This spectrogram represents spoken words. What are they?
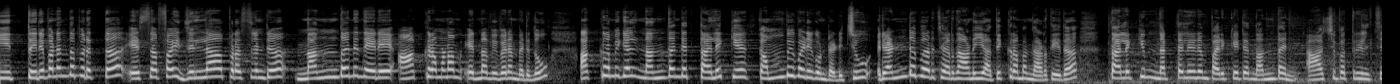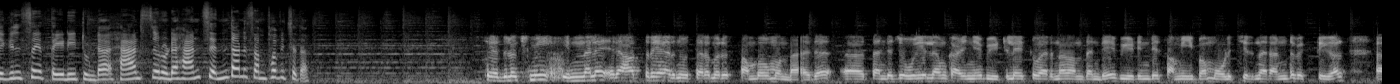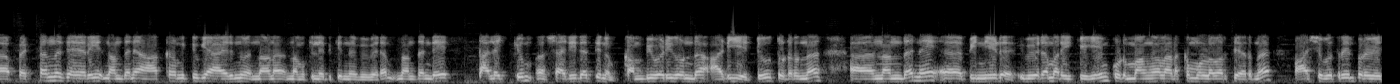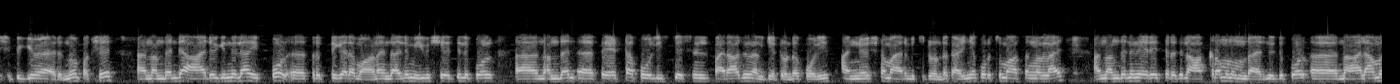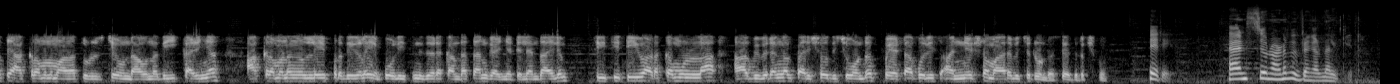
ഈ തിരുവനന്തപുരത്ത് S F I ജില്ലാ പ്രസിഡന്റ് നന്ദന് നേരെ ആക്രമണം എന്ന വിവരം വരുന്നു. അക്രമികൾ നന്ദന്റെ തലയ്ക്ക് കമ്പിവടി കൊണ്ടടിച്ചു. രണ്ടുപേർ ചേർന്നാണ് ഈ അതിക്രമം നടത്തിയത്. തലയ്ക്കും നട്ടലിനും പരിക്കേറ്റ നന്ദൻ ആശുപത്രിയിൽ ചികിത്സ തേടിയിട്ടുണ്ട്. ഹാൻസിനോട് ഹാൻസ് എന്താണ് സംഭവിച്ചത്? സേതുലക്ഷ്മി ഇന്നലെ രാത്രിയായിരുന്നു ഇത്തരം ഒരു സംഭവം ഉണ്ടായത്. തന്റെ ജോലിയെല്ലാം കഴിഞ്ഞ് വീട്ടിലേക്ക് വരുന്ന നന്ദന്റെ വീടിന്റെ സമീപം ഒളിച്ചിരുന്ന രണ്ട് വ്യക്തികൾ പെട്ടെന്ന് കയറി നന്ദനെ ആക്രമിക്കുകയായിരുന്നു എന്നാണ് നമുക്ക് ലഭിക്കുന്ന വിവരം. നന്ദന്റെ തലയ്ക്കും ശരീരത്തിനും കമ്പിവടി കൊണ്ട് അടിയേറ്റു. തുടർന്ന് നന്ദനെ പിന്നീട് വിവരം അറിയിക്കുകയും കുടുംബാംഗങ്ങൾ അടക്കമുള്ളവർ ചേർന്ന് ആശുപത്രിയിൽ പ്രവേശിപ്പിക്കുകയായിരുന്നു. പക്ഷേ നന്ദന്റെ ആരോഗ്യനില ഇപ്പോൾ തൃപ്തികരമാണ്. എന്തായാലും ഈ വിഷയത്തിൽ ഇപ്പോൾ നന്ദൻ പേട്ട പോലീസ് സ്റ്റേഷനിൽ പരാതി നൽകിയിട്ടുണ്ട്. പോലീസ് അന്വേഷണം ആരംഭിച്ചിട്ടുണ്ട്. കഴിഞ്ഞ കുറച്ച് മാസങ്ങളിലായി നന്ദന് നേരെ ഇത്തരത്തിൽ ആക്രമണം ഉണ്ടായിരുന്നു. ഇതിപ്പോൾ നാലാമത്തെ ആക്രമണമാണ് തുടർച്ചയുണ്ടാവുന്നത് ഈ കഴിഞ്ഞ ആക്രമണങ്ങളിലെ പ്രതികളെയും പോലീസിന് ഇതുവരെ കണ്ടെത്താൻ കഴിഞ്ഞിട്ടില്ല. എന്തായാലും സി സി ടി വി അടക്കമുള്ള ആ, വിവരങ്ങൾ പരിശോധിച്ചുകൊണ്ട് പേട്ട പോലീസ് അന്വേഷണം ആരംഭിച്ചിട്ടുണ്ട് സേതുലക്ഷ്മി. ശരി. ഹാൻസ് ആണ് വിവരങ്ങൾ നൽകിയത്.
